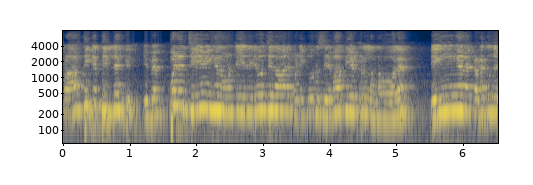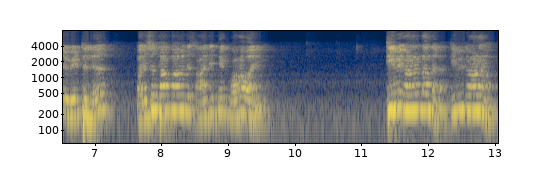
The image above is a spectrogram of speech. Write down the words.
പ്രാർത്ഥിക്കത്തില്ലെങ്കിൽ ഇപ്പൊ എപ്പോഴും ടി വി ഇങ്ങനെ ഓൺ ചെയ്ത് ഇരുപത്തിനാല് മണിക്കൂർ സിനിമാ തിയേറ്ററിൽ എന്ന പോലെ ഇങ്ങനെ കിടക്കുന്ന ഒരു വീട്ടിൽ പരിശുദ്ധാത്മാവിന്റെ സാന്നിധ്യം കുറവായിരിക്കും. ടി വി കാണണ്ടെന്നല്ല ടി വി കാണണം.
